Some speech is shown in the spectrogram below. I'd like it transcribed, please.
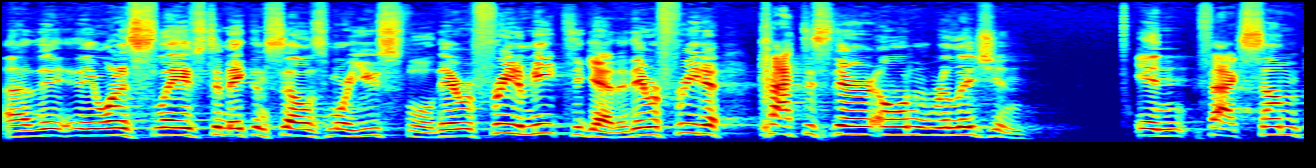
Uh, they, they wanted slaves to make themselves more useful. They were free to meet together, they were free to practice their own religion. In fact, some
